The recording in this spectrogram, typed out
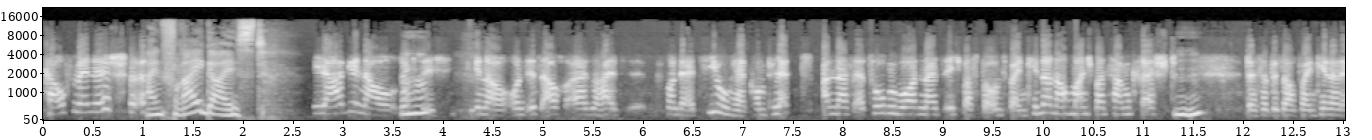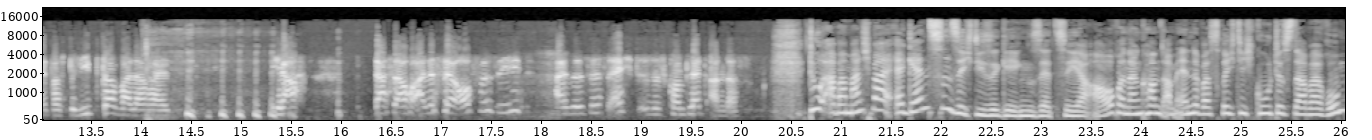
kaufmännisch. Ein Freigeist. Ja, genau, richtig, mhm. genau. Und ist auch also halt von der Erziehung her komplett anders erzogen worden als ich, was bei uns bei den Kindern auch manchmal zusammencrasht. Mhm. Deshalb ist er auch bei den Kindern etwas beliebter, weil er halt, ja, das auch alles sehr offen sieht. Also es ist echt, es ist komplett anders. Du, aber manchmal ergänzen sich diese Gegensätze ja auch und dann kommt am Ende was richtig Gutes dabei rum.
